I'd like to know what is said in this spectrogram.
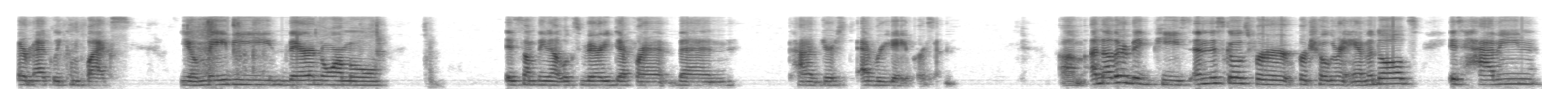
that are medically complex. You know, maybe their normal is something that looks very different than kind of just everyday person. Um, another big piece, and this goes for, for children and adults, is having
